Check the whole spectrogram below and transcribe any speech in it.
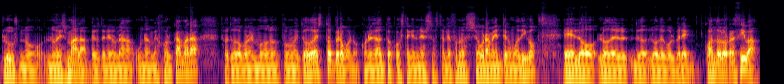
Plus no, no es mala, pero tener una, una mejor cámara, sobre todo con el modo nocturno y todo todo esto, pero bueno, con el alto coste que tienen estos teléfonos, seguramente, como digo, eh, lo, lo devolveré. Cuando lo reciba,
